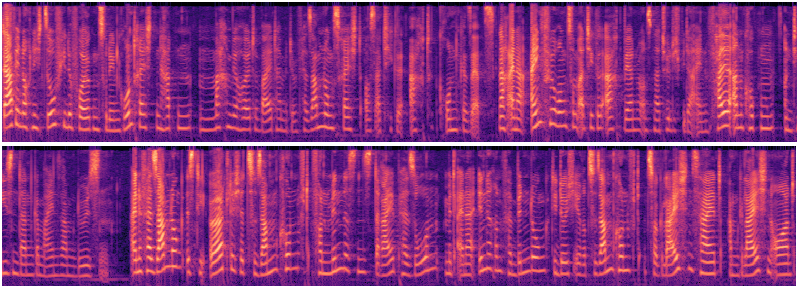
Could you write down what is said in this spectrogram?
Da wir noch nicht so viele Folgen zu den Grundrechten hatten, machen wir heute weiter mit dem Versammlungsrecht aus Artikel 8 Grundgesetz. Nach einer Einführung zum Artikel 8 werden wir uns natürlich wieder einen Fall angucken und diesen dann gemeinsam lösen. Eine Versammlung ist die örtliche Zusammenkunft von mindestens drei Personen mit einer inneren Verbindung, die durch ihre Zusammenkunft zur gleichen Zeit am gleichen Ort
